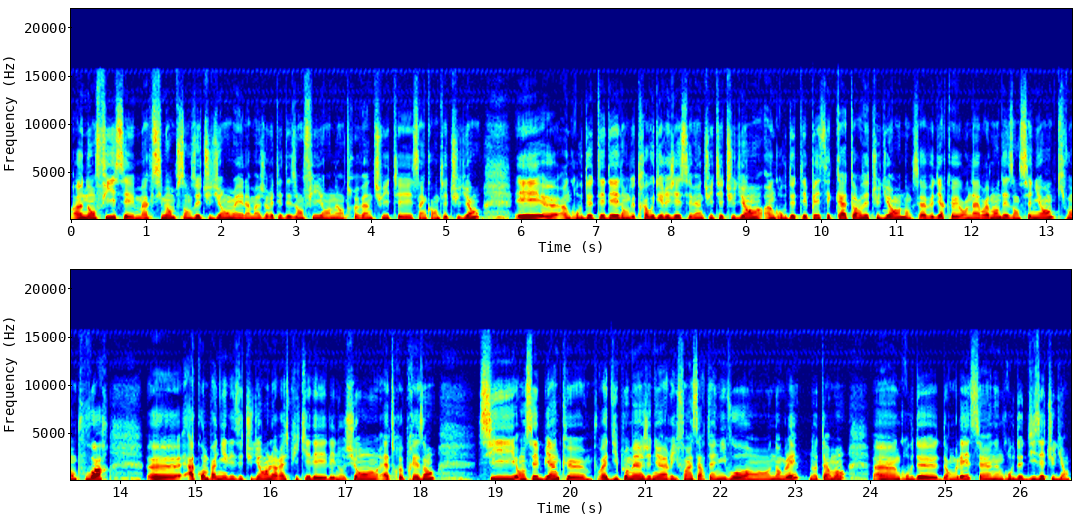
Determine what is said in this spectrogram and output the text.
Un amphi, c'est maximum 100 étudiants, mais la majorité des amphis, on est entre 28 et 50 étudiants. Et euh, un groupe de TD, donc de travaux dirigés, c'est 28 étudiants. Un groupe de TP, c'est 14 étudiants. Donc ça veut dire qu'on a vraiment des enseignants qui vont pouvoir euh, accompagner les étudiants, leur expliquer les notions, être présents. Si on sait bien que pour être diplômé ingénieur, il faut un certain niveau en anglais, notamment, un groupe d'anglais, c'est un, groupe de 10 étudiants.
